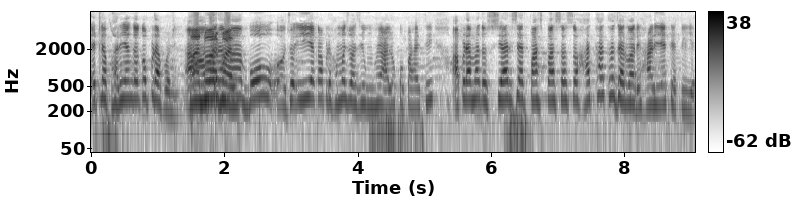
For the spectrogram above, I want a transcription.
એટલા અંગે કપડાં પણ આ નોર્મલ બહુ જો ઈ એક આપણે સમજવા જેવું હોય આ લોકો પાસેથી આપણામાં તો ચાર ચાર પાંચ પાંચ છ છ હાથ હાથ હજાર વાળી હાડી એક એક લઈએ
